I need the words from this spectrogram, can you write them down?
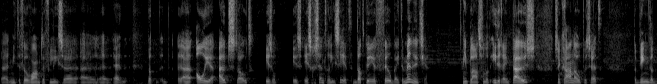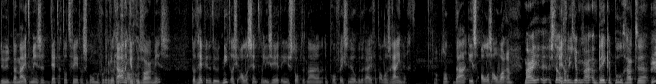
eh, niet te veel warmte verliezen. eh, hè, dat, al je uitstoot is, op, is, is gecentraliseerd. Dat kun je veel beter managen. In plaats van dat iedereen thuis zijn kraan openzet. Dat ding dat duurt bij mij tenminste 30 tot 40 seconden voordat de Voordat kraan het een keer goed warm is. Dat heb je natuurlijk niet als je alles centraliseert en je stopt het naar een, een professioneel bedrijf dat alles reinigt. Klopt. Want daar is alles al warm. Maar eh, stel En voor dat je maar een bekerpoel gaat... eh,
